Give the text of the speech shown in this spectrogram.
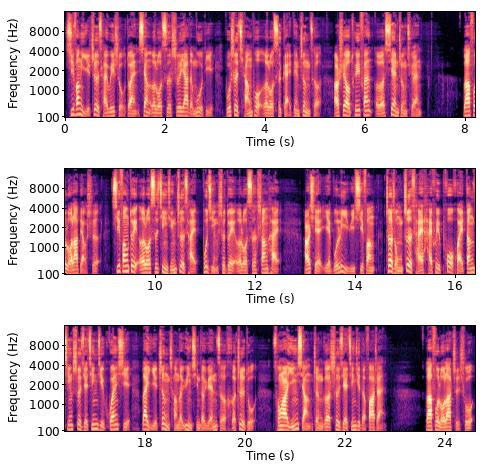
西方以制裁为手段向俄罗斯施压的目的，不是强迫俄罗斯改变政策，而是要推翻俄现政权。拉夫罗拉表示，西方对俄罗斯进行制裁，不仅是对俄罗斯伤害。而且也不利于西方，这种制裁还会破坏当今世界经济关系赖以正常的运行的原则和制度，从而影响整个世界经济的发展。拉夫罗拉指出，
